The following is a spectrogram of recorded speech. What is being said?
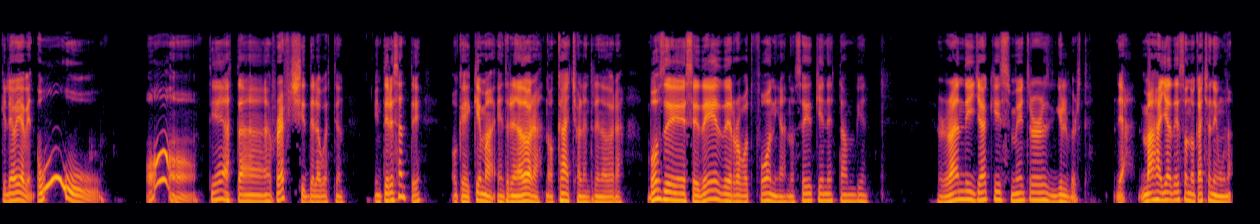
que le vaya bien. ¡Uh! ¡Oh! Tiene hasta ref sheet de la cuestión. Interesante. Ok, ¿qué más? Entrenadora. No cacho a la entrenadora. Voz de CD de Robotfonia. No sé quién es también. Randy, Jackie, Smithers, Gilbert. Ya, más allá de eso no cacho ninguno.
